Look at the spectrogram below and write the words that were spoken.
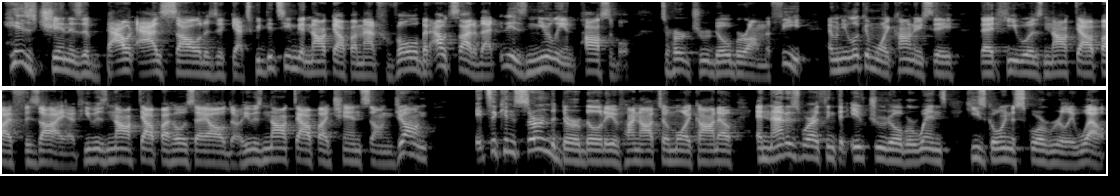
his chin is about as solid as it gets. We did see him get knocked out by Matt Frevola, but outside of that, it is nearly impossible to hurt Drew Dober on the feet. And when you look at Moicano, you see that he was knocked out by Fiziev. He was knocked out by Jose Aldo. He was knocked out by Chan Sung Jung it's a concern the durability of Renato Moicano. And that is where I think that if Drew Dober wins, he's going to score really well.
